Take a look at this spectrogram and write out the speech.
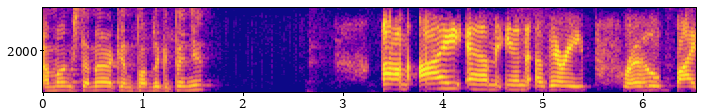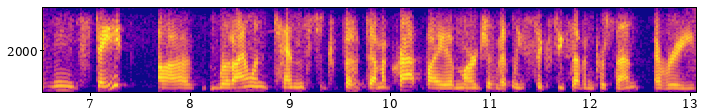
amongst American public opinion? Um, I am in a very pro Biden state. Uh, Rhode Island tends to vote Democrat by a margin of at least 67% every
